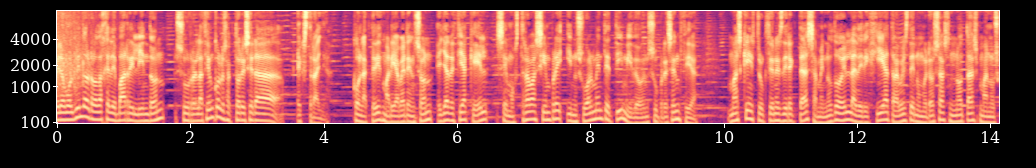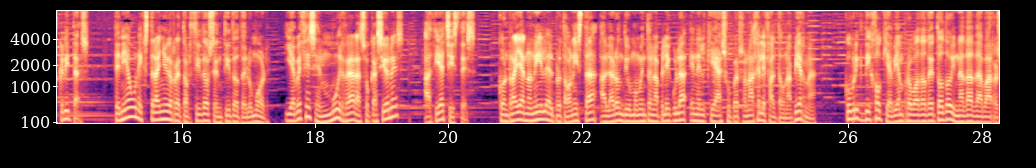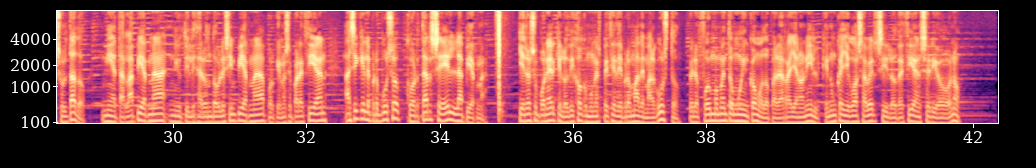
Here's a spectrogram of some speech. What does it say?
Pero volviendo al rodaje de Barry Lyndon, su relación con los actores era extraña. Con la actriz María Berenson, ella decía que él se mostraba siempre inusualmente tímido en su presencia. Más que instrucciones directas, a menudo él la dirigía a través de numerosas notas manuscritas. Tenía un extraño y retorcido sentido del humor, y a veces en muy raras ocasiones hacía chistes. Con Ryan O'Neill, el protagonista, hablaron de un momento en la película en el que a su personaje le falta una pierna, Kubrick dijo que habían probado de todo y nada daba resultado, ni atar la pierna, ni utilizar un doble sin pierna, porque no se parecían, así que le propuso cortarse él la pierna. Quiero suponer que lo dijo como una especie de broma de mal gusto, pero fue un momento muy incómodo para Ryan O'Neill, que nunca llegó a saber si lo decía en serio o no.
